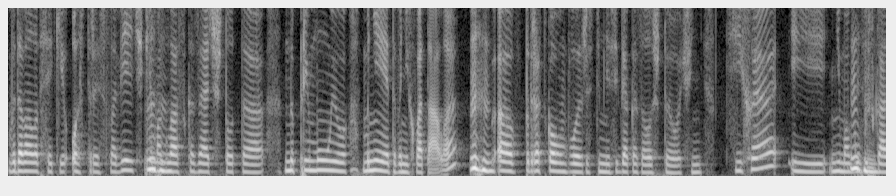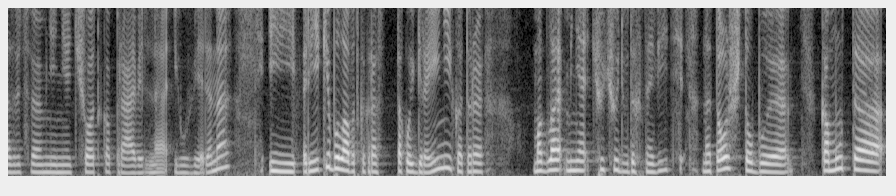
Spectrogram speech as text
выдавала всякие острые словечки, mm-hmm. могла сказать что-то напрямую. Мне этого не хватало. Mm-hmm. В подростковом возрасте мне всегда казалось, что я очень тихая и не могу mm-hmm. высказывать свое мнение четко, правильно и уверенно. И Рики была вот как раз такой героиней, которая могла меня чуть-чуть вдохновить на то, чтобы кому-то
